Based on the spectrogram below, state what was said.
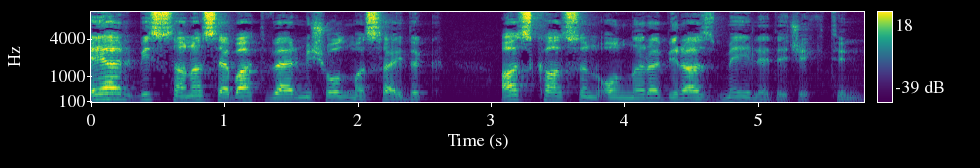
Eğer biz sana sebat vermiş olmasaydık, az kalsın onlara biraz meyledecektin.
